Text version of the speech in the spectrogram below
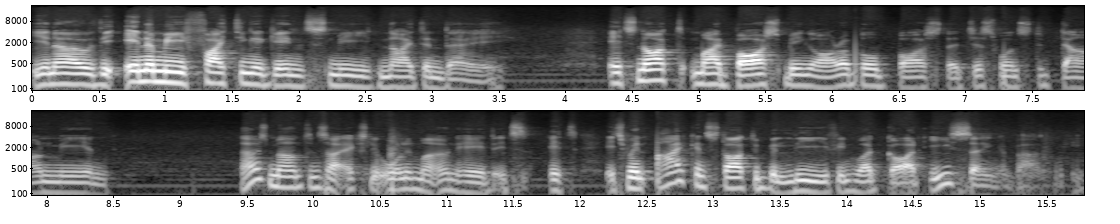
you know, the enemy fighting against me night and day it's not my boss being a horrible boss that just wants to down me and those mountains are actually all in my own head. It's, it's, it's when I can start to believe in what God is saying about me,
